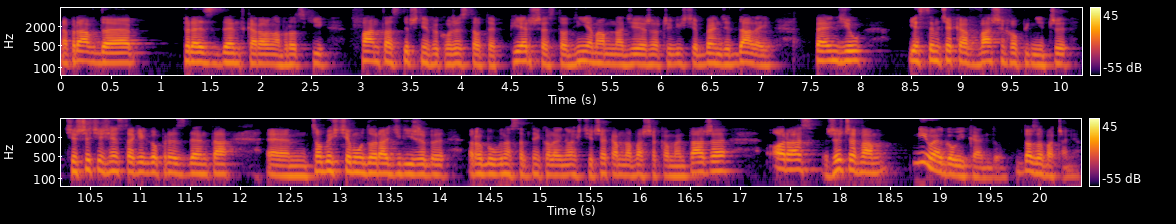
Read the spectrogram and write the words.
Naprawdę prezydent Karol Nawrocki fantastycznie wykorzystał te pierwsze 100 dni. Ja mam nadzieję, że oczywiście będzie dalej pędził. Jestem ciekaw Waszych opinii. Czy cieszycie się z takiego prezydenta? Co byście mu doradzili, żeby robił w następnej kolejności? Czekam na Wasze komentarze oraz życzę Wam miłego weekendu. Do zobaczenia.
